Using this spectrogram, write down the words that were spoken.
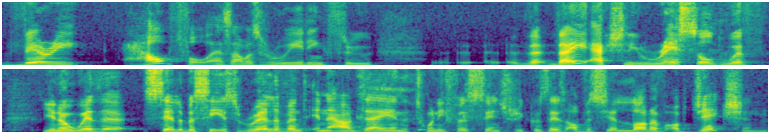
very helpful as I was reading through. Uh, the, they actually wrestled with you know, whether celibacy is relevant in our day in the 21st century, because there's obviously a lot of objection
